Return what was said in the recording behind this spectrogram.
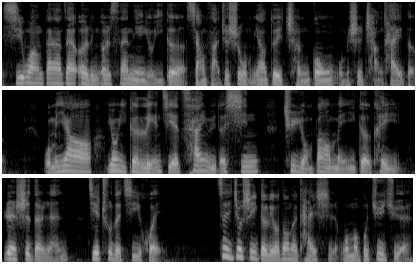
希望大家在二零二三年有一个想法，就是我们要对成功，我们是敞开的。我们要用一个连接参与的心，去拥抱每一个可以认识的人、接触的机会，这就是一个流动的开始。我们不拒绝，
